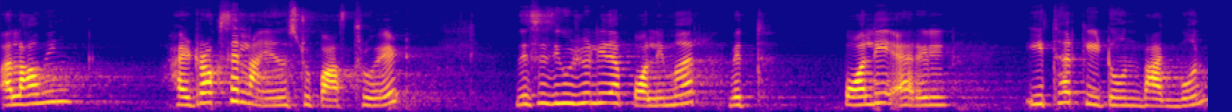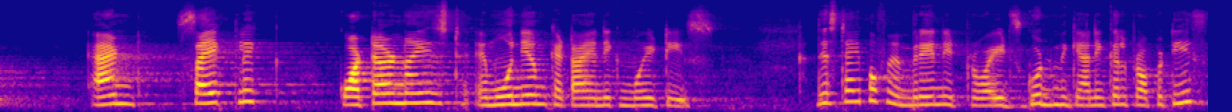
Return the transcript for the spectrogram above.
allowing hydroxyl ions to pass through it. This is usually the polymer with polyaryl ether ketone backbone and cyclic quaternized ammonium cationic moieties. This type of membrane it provides good mechanical properties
